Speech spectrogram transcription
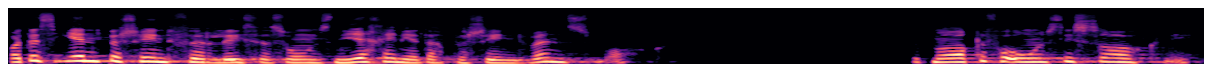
Wat is 1% verlies as ons 99% wins maak? Dit maak vir ons nie saak nie.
